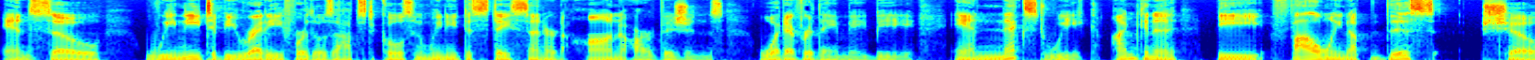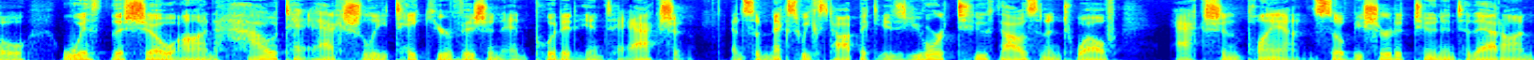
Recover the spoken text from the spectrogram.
And so we need to be ready for those obstacles and we need to stay centered on our visions, whatever they may be. And next week, I'm going to be following up this show with the show on how to actually take your vision and put it into action. And so next week's topic is your 2012 action plan. So be sure to tune into that on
